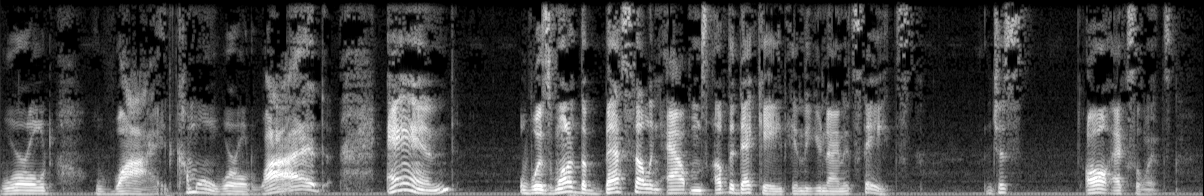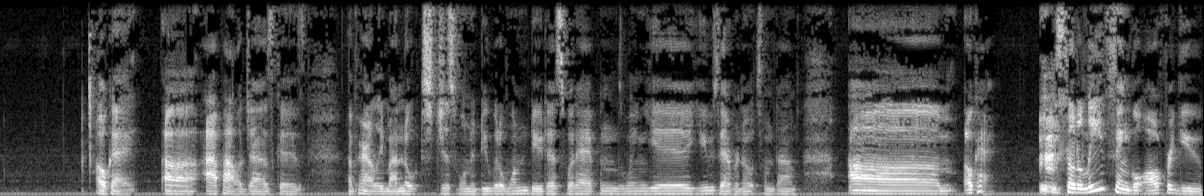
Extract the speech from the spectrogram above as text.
worldwide. Come on, worldwide. And was one of the best selling albums of the decade in the United States. Just all excellence. Okay, uh, I apologize because apparently my notes just want to do what I want to do. That's what happens when you use Evernote sometimes. Um, okay. so the lead single, All For You,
